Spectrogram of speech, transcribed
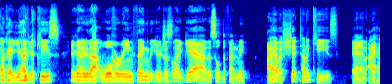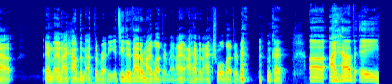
Okay, you have You- your keys. You're gonna do that Wolverine thing that you're just like, yeah, this will defend me. I have a shit ton of keys, and I have and and I have them at the ready. It's either that or my Leatherman. I, I have an actual Leatherman. Okay. Uh, I have a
